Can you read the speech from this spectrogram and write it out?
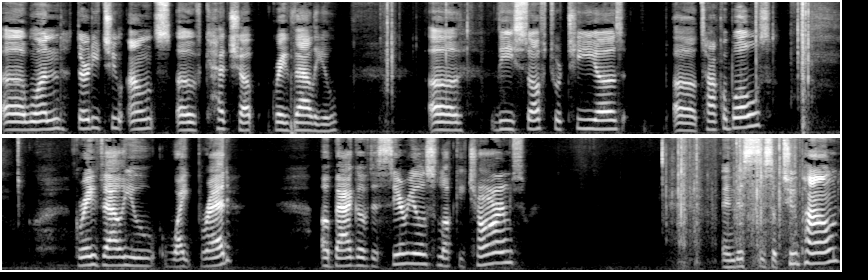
uh, one 32 ounce of ketchup, great value, uh, the soft tortillas, uh, taco bowls, Great Value white bread, a bag of the cereals Lucky Charms, and this is a two pound,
